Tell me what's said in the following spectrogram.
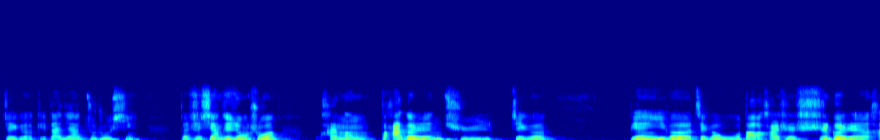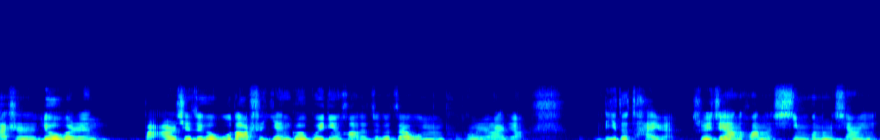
这个给大家助助兴。但是像这种说还能八个人去这个编一个这个舞蹈，还是十个人，还是六个人把，而且这个舞蹈是严格规定好的，这个在我们普通人来讲离得太远，所以这样的话呢，心不能相应。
